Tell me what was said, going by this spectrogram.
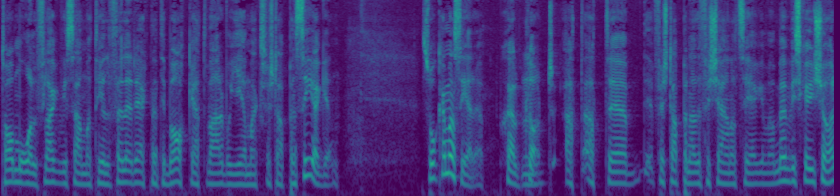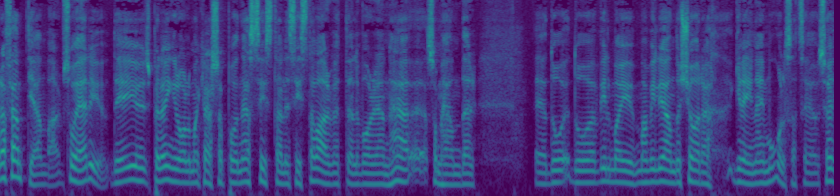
ta målflagg vid samma tillfälle, räkna tillbaka ett varv och ge Max Verstappen segern. Så kan man se det självklart. Mm. Att, att eh, Verstappen hade förtjänat segern. Va? Men vi ska ju köra 51 varv, så är det ju. Det är ju, spelar ingen roll om man kraschar på näst sista eller sista varvet eller vad det än här som händer. Eh, då, då vill man ju, man vill ju ändå köra grejerna i mål så att säga. Så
